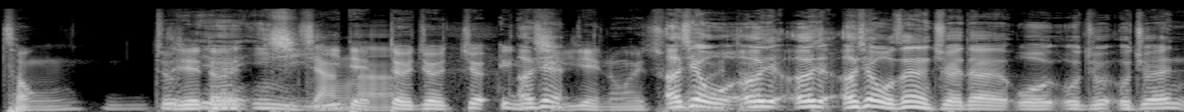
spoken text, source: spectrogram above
从就这些东西硬挤一点，讲啊对，就就硬挤一点东西出来。而且我，而且且，而且，而且，我真的觉得，我，我觉，我觉得，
